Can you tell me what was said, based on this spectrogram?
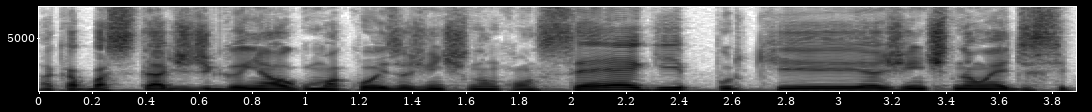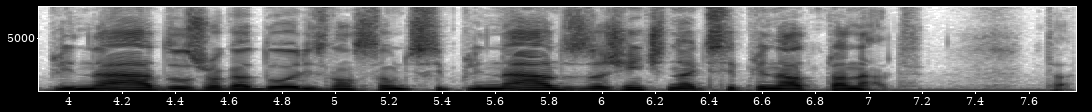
a capacidade de ganhar alguma coisa, a gente não consegue, porque a gente não é disciplinado, os jogadores não são disciplinados, a gente não é disciplinado para nada. Tá.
